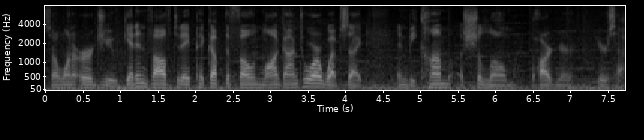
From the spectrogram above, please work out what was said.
So I want to urge you get involved today, pick up the phone, log on to our website, and become a Shalom partner. Here's how.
